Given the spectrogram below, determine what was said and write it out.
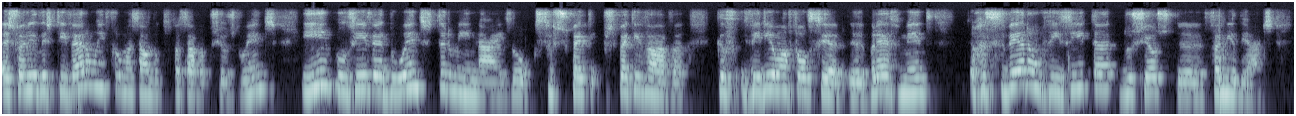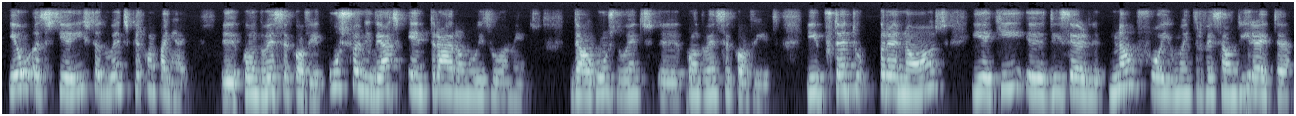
as famílias tiveram informação do que se passava com os seus doentes e, inclusive, doentes terminais, ou que se perspectivava que viriam a falecer eh, brevemente, receberam visita dos seus eh, familiares. Eu assisti a isto a doentes que acompanhei, eh, com doença Covid. Os familiares entraram no isolamento de alguns doentes eh, com doença Covid. E, portanto, para nós, e aqui dizer-lhe, não foi uma intervenção direta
